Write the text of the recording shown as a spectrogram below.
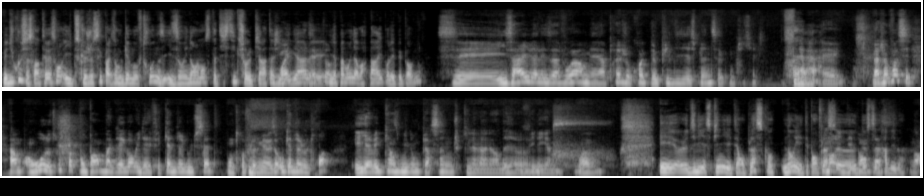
Mais du coup, ça serait intéressant, parce que je sais que par exemple Game of Thrones, ils ont énormément de statistiques sur le piratage Ouais, illégal, et il n'y a pas moyen d'avoir pareil pour les pay-per-view. C'est, ils arrivent à les avoir, mais après, je crois que depuis le DSPN, c'est compliqué. Eh. Mais à chaque fois, c'est, en gros, le truc, je crois que pour, par exemple, McGregor, il avait fait 4,7 contre Floyd Mayweather, ou 4,3, et il y avait 15 millions de personnes qui l'avaient regardé euh, illégalement. Ouais. Et euh, le deal ESPN, il était en place quand non, il n'était pas en place. Non, était euh. Habib. Non.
